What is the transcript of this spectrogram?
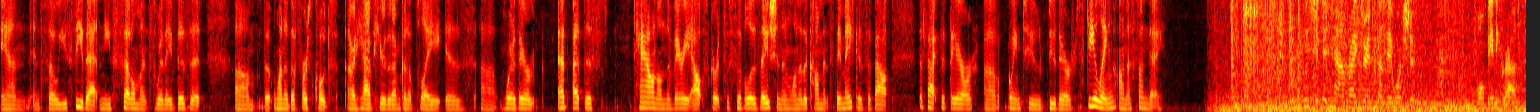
and and so you see that in these settlements where they visit. Um, that one of the first quotes I have here that I'm going to play is uh, where they're at, at this town on the very outskirts of civilization, and one of the comments they make is about the fact that they are uh, going to do their stealing on a Sunday. We should hit town right during Sunday worship. Won't be any crowds.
